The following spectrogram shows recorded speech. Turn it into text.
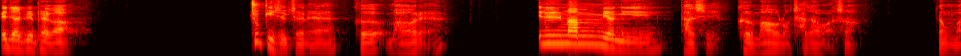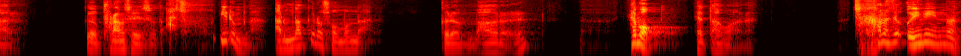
에자비페가 죽기 직전에 그 마을에 1만 명이 다시 그 마을로 찾아와서 정말 그 프랑스에서도 아주 이름난 아름답게도 소문난 그런 마을을 어, 회복했다고 하는 참 의미 있는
